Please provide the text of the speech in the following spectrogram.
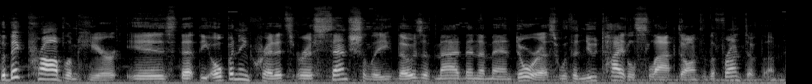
The big problem here is that the opening credits are essentially those of Madmen of Mandoras with a new title slapped onto the front of them.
